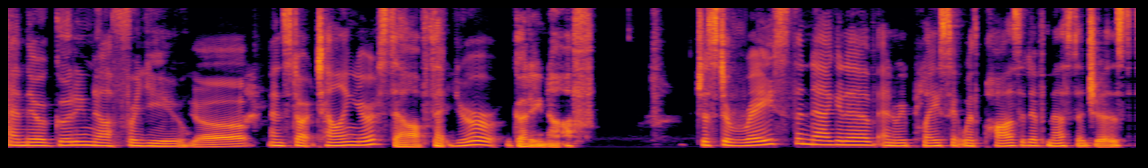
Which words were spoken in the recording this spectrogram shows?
and they're good enough for you yeah and start telling yourself that you're good enough. Just erase the negative and replace it with positive messages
